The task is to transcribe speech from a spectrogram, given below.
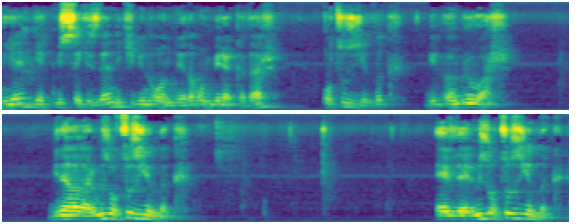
Niye? 78'den 2010 ya da 11'e kadar 30 yıllık bir ömrü var. Binalarımız 30 yıllık. Evlerimiz 30 yıllık.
